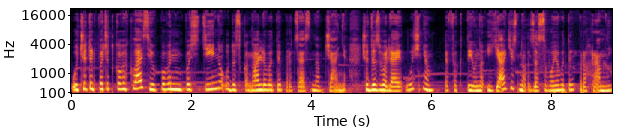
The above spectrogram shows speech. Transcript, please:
учитель початкових класів повинен постійно удосконалювати процес навчання, що дозволяє учням ефективно і якісно засвоювати програмний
